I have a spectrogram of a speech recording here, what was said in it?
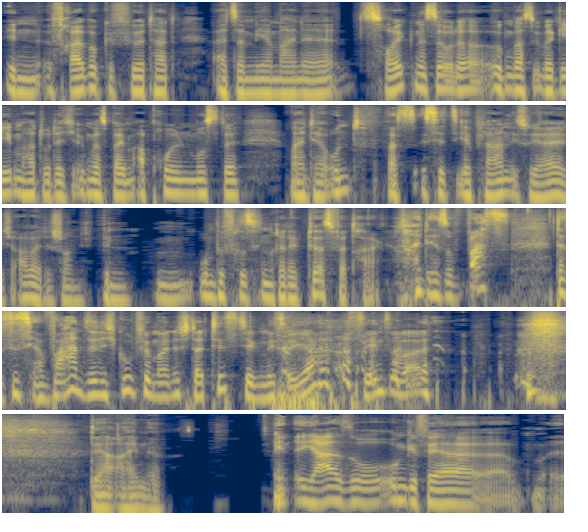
in Freiburg geführt hat, als er mir meine Zeugnisse oder irgendwas übergeben hat oder ich irgendwas bei ihm abholen musste, meinte er, und was ist jetzt Ihr Plan? Ich so, ja, ich arbeite schon, ich bin im unbefristeten Redakteursvertrag. Meinte er so, was? Das ist ja wahnsinnig gut für meine Statistik. Und ich so, ja, sehen Sie mal. Der eine. Ja, so ungefähr äh,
